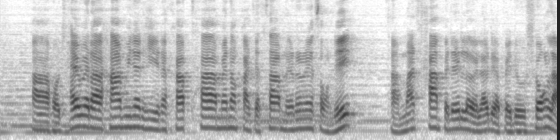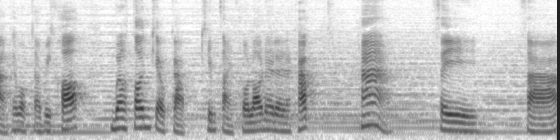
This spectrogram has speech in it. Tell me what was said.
า ผมใช้เวลา 5 วินาทีนะครับ ถ้าไม่ต้องการจะทราบในเรื่องในส่วนนี้ สามารถข้ามไปได้เลยแล้วเดี๋ยวไปดูช่วงหลังที่ผมจะวิเคราะห์เบื้องต้นเกี่ยวกับคิมสันโคลอได้เลยนะครับ 5 4 3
